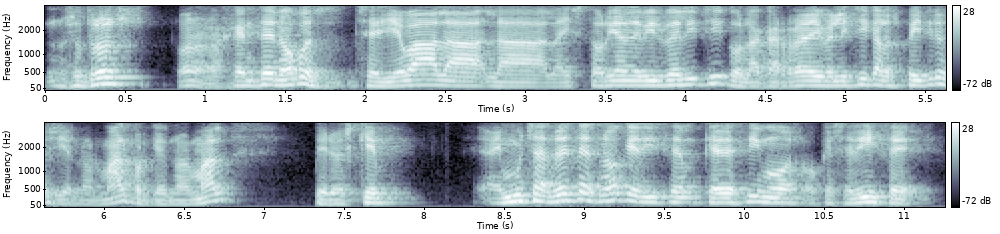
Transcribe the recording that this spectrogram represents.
nosotros, bueno, la gente, ¿no? Pues se lleva la, la, historia de Bill Belichick o la carrera de Belichick a los Patriots y es normal, porque es normal. Pero es que hay muchas veces, ¿no? Que, dicen, que decimos o que se dice,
